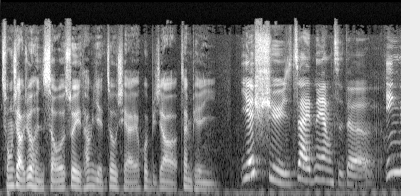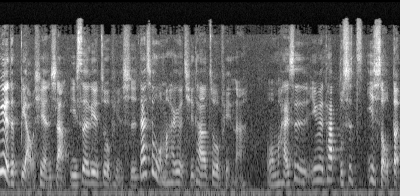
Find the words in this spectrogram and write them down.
从小就很熟，所以他们演奏起来会比较占便宜。也许在那样子的音乐的表现上，以色列作品是，但是我们还有其他的作品呢，啊。我们还是因为它不是一手的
